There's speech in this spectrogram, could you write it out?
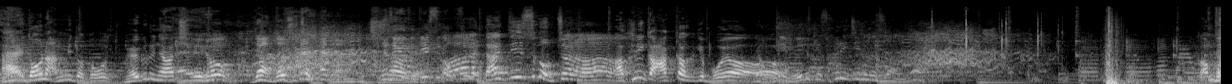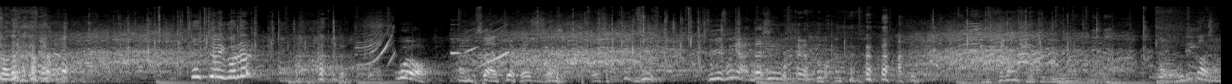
아이 너는 안 믿어. 너 왜 그러냐? 에이 형. 야, 너 진짜. 치사하게. 뛸 수가 아, 없어요. 난뛸 수가 없잖아. 아 그러니까 아까 그게 뭐야? 우리 왜 이렇게 소리 지르면서 하냐? 깜짝이야. 또 뛰어 이거를? 뭐야? 안 뛰어. 계속. 등에 손이 안 닿으시는 거예요? 어디 가자.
